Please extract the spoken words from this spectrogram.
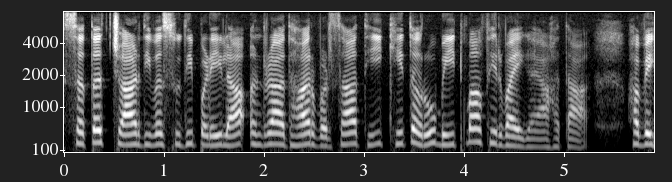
સતત ચાર દિવસ સુધી પડેલા અનરાધાર વરસાદથી ખેતરો બેટમાં ફેરવાઈ ગયા હતા. હવે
